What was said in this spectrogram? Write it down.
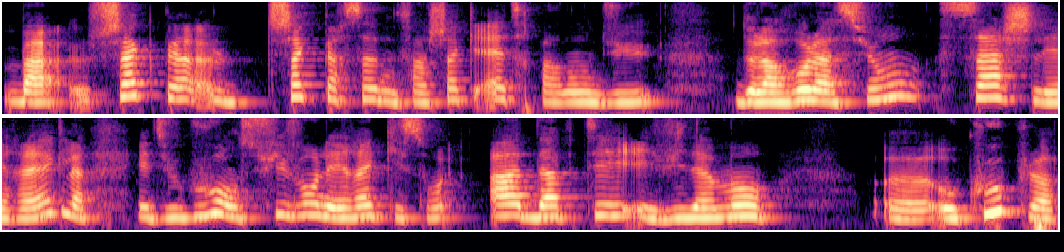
bah, chaque, chaque personne, enfin chaque être pardon, de la relation sache les règles et du coup en suivant les règles qui sont adaptées évidemment euh, au couple,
